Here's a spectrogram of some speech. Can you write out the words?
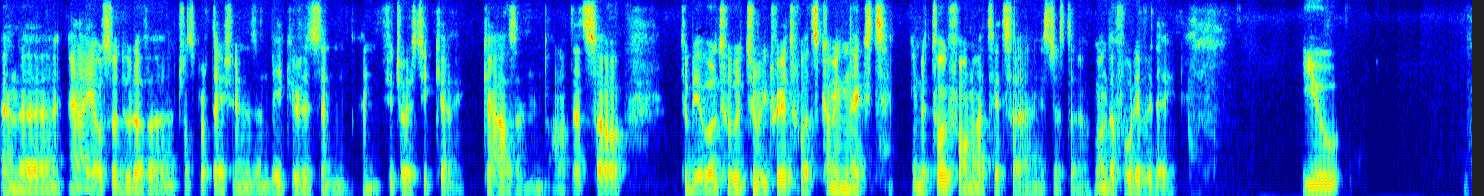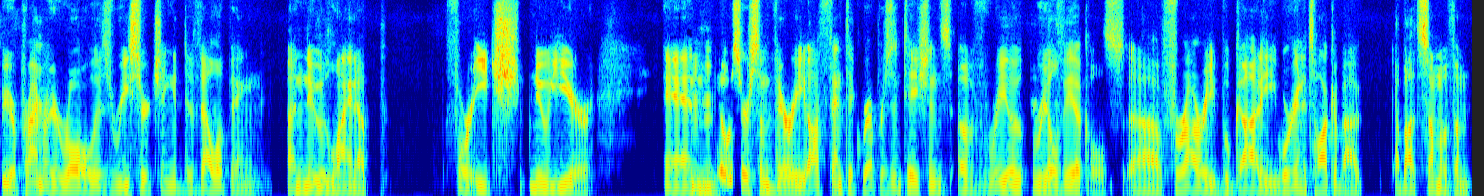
And uh, and I also do love uh, transportations and vehicles and, and futuristic cars and all of that. So to be able to to recreate what's coming next in the toy format, it's uh, it's just a wonderful every day. You, your primary role is researching and developing a new lineup for each new year. And mm-hmm. those are some very authentic representations of real real vehicles. Uh, Ferrari, Bugatti. We're going to talk about about some of them,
